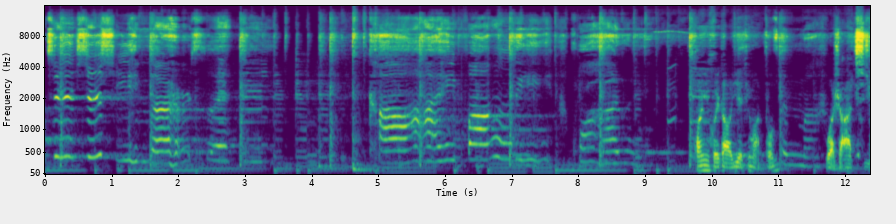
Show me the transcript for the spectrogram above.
只是心儿碎。开放的花蕊，欢迎回到夜听晚风，我是阿奇，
